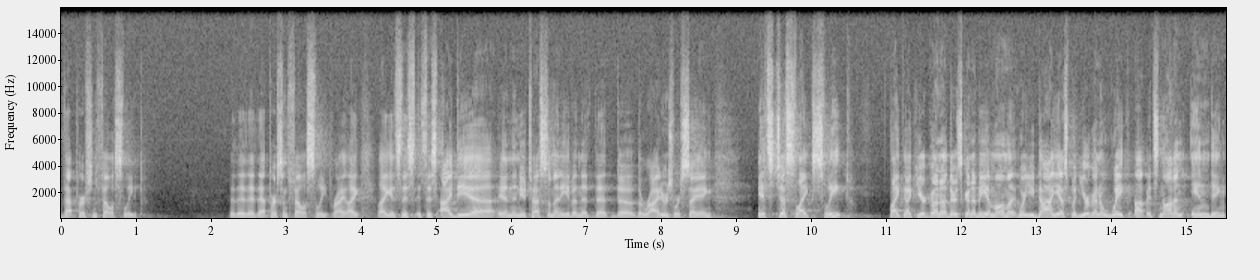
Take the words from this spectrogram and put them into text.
that person fell asleep. That, person fell asleep, right? Like, like it's, this, it's this idea in the New Testament, even that, that the, the writers were saying, it's just like sleep. Like, like you're gonna, there's gonna be a moment where you die, yes, but you're gonna wake up. It's not an ending.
